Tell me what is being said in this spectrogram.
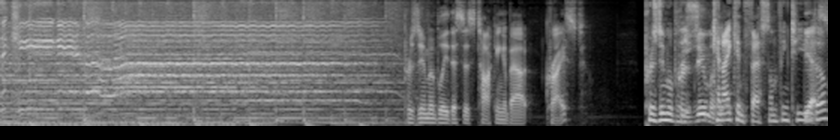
the King is alive. Presumably, this is talking about Christ. Presumably. Presumably. Can I confess something to you Yes. though?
